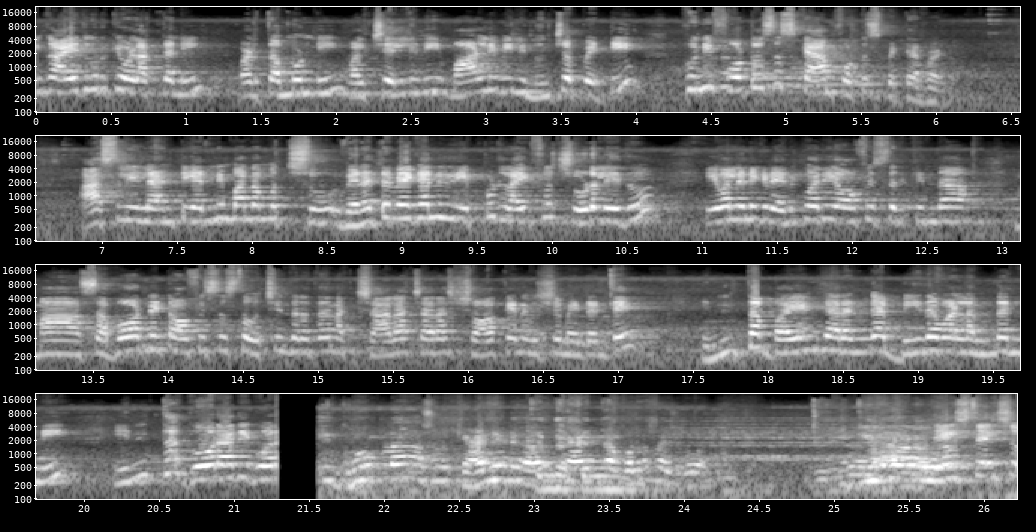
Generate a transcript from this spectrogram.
ఇంకా ఐదుగురికి వాళ్ళ అక్కని వాళ్ళ తమ్ముడిని వాళ్ళ చెల్లిని వాళ్ళని వీళ్ళని నుంచోపెట్టి కొన్ని ఫొటోస్ స్కామ్ ఫొటోస్ పెట్టారు వాళ్ళు అసలు ఇలాంటివన్నీ మనము చూ వినటమే కానీ నేను ఎప్పుడు లైఫ్లో చూడలేదు. ఇవాళ నేను ఇక్కడ ఎంక్వైరీ ఆఫీసర్ కింద మా సబార్డినేట్ ఆఫీసర్స్తో వచ్చిన తర్వాత నాకు చాలా చాలా షాక్ అయిన విషయం ఏంటంటే ఇంత భయంకరంగా బీద వాళ్ళందరినీ ఇంత ఘోరాది ఘోర ఈ గ్రూప్లో అసలు క్యాండిడేట్ కాదు క్యాండిడేట్ కాకుండా తెలుసు తెలుసు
